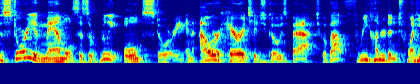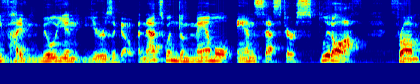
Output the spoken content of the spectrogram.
The story of mammals is a really old story, and our heritage goes back to about 325 million years ago. And that's when the mammal ancestor split off from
